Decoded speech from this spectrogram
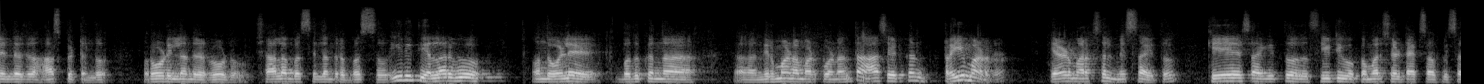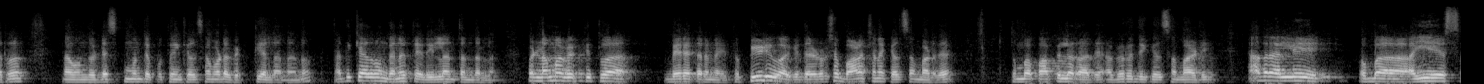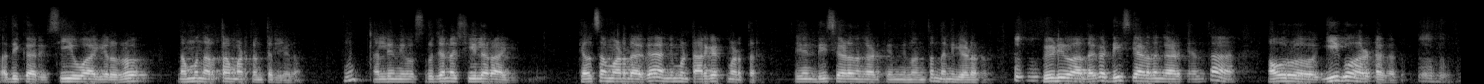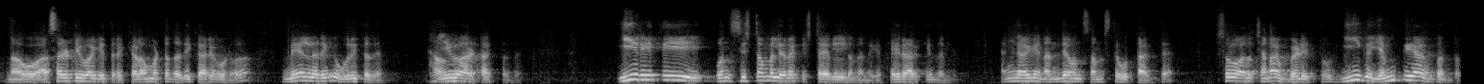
ಇಲ್ಲದ್ರೆ hospital road ಇಲ್ಲಾಂದ್ರೆ road ಶಾಲಾ ಬಸ್ ಇಲ್ಲಾಂದ್ರೆ ಬಸ್ಸು ಈ ರೀತಿ ಎಲ್ಲರಿಗೂ ಒಂದು ಒಳ್ಳೆ ಬದುಕನ್ನ ನಿರ್ಮಾಣ ಮಾಡ್ಕೋಣ ಅಂತ ಆಸೆ ಇಟ್ಕೊಂಡು ಟ್ರೈ ಮಾಡಿದೆ. ಎರಡು ಮಾರ್ಕ್ಸ್ ಅಲ್ಲಿ ಮಿಸ್ ಆಯ್ತು ಕೆ ಎಸ್ ಆಗಿತ್ತು, ಅದು C T O commercial tax officer ನಾವೊಂದು ಡೆಸ್ಕ್ ಮುಂದೆ ಕೂತ್ಕೊಂಡು ಕೆಲಸ ಮಾಡೋ ವ್ಯಕ್ತಿ ಅಲ್ಲ ನಾನು. ಅದಕ್ಕೆ ಆದ್ರೂ ಒಂದು ಘನತೆ ಇದೆ, ಇಲ್ಲ ಅಂತಂದಲ್ಲ. ಬಟ್ ನಮ್ಮ ವ್ಯಕ್ತಿತ್ವ ಬೇರೆ ತರನೇ ಇತ್ತು. ಪಿ ಡಿ ಆಗಿದ್ದೆ ಎರಡು ವರ್ಷ ಬಹಳ ಚೆನ್ನಾಗಿ ಕೆಲಸ ಮಾಡಿದೆ. ತುಂಬಾ ಪಾಪ್ಯುಲರ್ ಆದೆ, ಅಭಿವೃದ್ಧಿ ಕೆಲಸ ಮಾಡಿ. ಆದ್ರೆ ಅಲ್ಲಿ ಒಬ್ಬ ಐ ಎ ಎಸ್ ಅಧಿಕಾರಿ ಸಿಇಒ ಆಗಿರೋರು ನಮ್ಮನ್ನ ಅರ್ಥ ಮಾಡ್ಕೊಂತಿರ್ಲಿಲ್ಲ. ಹ್ಮ್? ಅಲ್ಲಿ ನೀವು ಸೃಜನಶೀಲರಾಗಿ ಕೆಲಸ ಮಾಡಿದಾಗ ನಿಮ್ಮನ್ನ ಟಾರ್ಗೆಟ್ ಮಾಡ್ತಾರೆ. ಏನ್ ಡಿ ಸಿ ಆಡದಂಗ ಆಡ್ತೀನಿ ನೀನು ಅಂತ ನನಗೆ ಹೇಳೋರು. ವಿಡಿಯೋ ಆದಾಗ ಡಿ ಸಿ ಆಡದಂಗ ಆಡ್ತೀನಿ ಅಂತ ಅವರು ಈಗೋ ಹರ್ಟ್ ಆಗೋದು ನಾವು ಅಸರ್ಟಿವ್ ಆಗಿದ್ರೆ ಕೆಳಮಟ್ಟದ ಅಧಿಕಾರಿಗಳು ಮೇಲ್ನರಿಗೆ ಉರಿತದೆ. ಈಗೋ ಹರ್ಟ್ ಆಗ್ತದೆ ಈ ರೀತಿ ಒಂದು ಸಿಸ್ಟಮ್ ಅಲ್ಲಿ ಇರಕ್ ಇಷ್ಟ ಇರಲಿಲ್ಲ ನನಗೆ ಹೈರಾರ್ಕಿನಲ್ಲಿ. ಹಂಗಾಗಿ ನಂದೇ ಒಂದು ಸಂಸ್ಥೆ ಹುಟ್ಟಾಗ್ದೆ ಸೊ ಅದು ಚೆನ್ನಾಗಿ ಬೆಳೀತು. ಈಗ ಎಂ ಪಿ ಆಗಿ ಬಂತು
